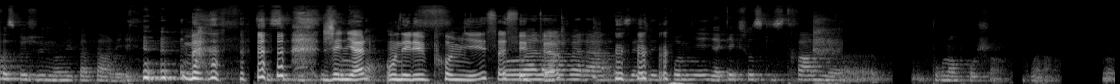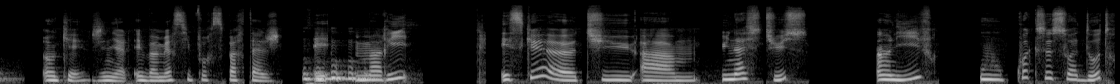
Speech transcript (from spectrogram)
parce que je n'en ai pas parlé. génial, on est les premiers, ça c'est voilà, top. Voilà, vous êtes les premiers. Il y a quelque chose qui se trame euh, pour l'an prochain. Voilà. Mm. Ok, génial. Eh ben merci pour ce partage. Et Marie, est-ce que tu as hum, une astuce un livre ou quoi que ce soit d'autre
